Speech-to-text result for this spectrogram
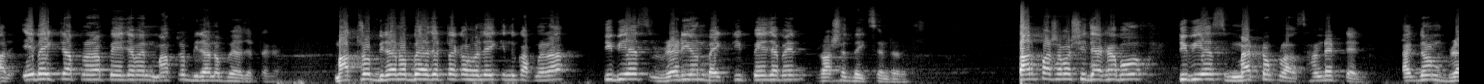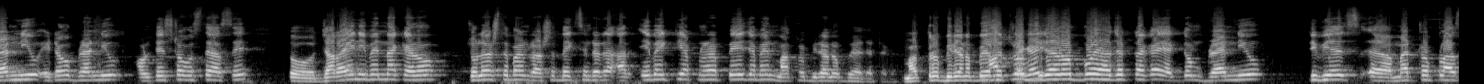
আর এই বাইকটা আপনারা পেয়ে যাবেন মাত্র বিরানব্বই হাজার টাকায় মাত্র বিরানব্বই হাজার টাকা হলেই কিন্তু আপনারা টিভিএস রেডিয়ন বাইকটি পেয়ে যাবেন রাশেদ বাইক সেন্টারে তার পাশাপাশি দেখাবো TVS Metro Plus hundred ten একদম ব্র্যান্ড নিউ এটাও ব্র্যান্ড নিউ অনটেস্ট অবস্থায় আছে। তো যারাই নেবেন না কেন চলে আসতে পারেন রাশেদ বাইক সেন্টারে। আর এই বাইকটি আপনারা পেয়ে যাবেন মাত্র বিরানব্বই হাজার টাকা। মাত্র বিরানব্বই হাজার মাত্র বিরানব্বই হাজার টাকায় একদম brand new TVS Metro Plus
